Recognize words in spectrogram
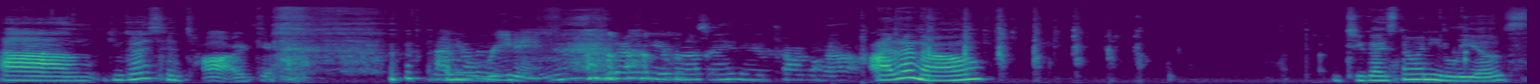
Um, you guys can talk. I'm reading. You haven't given us anything to talk about. I don't know. Do you guys know any Leos?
